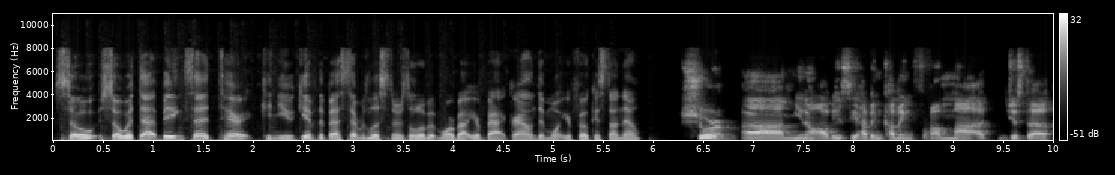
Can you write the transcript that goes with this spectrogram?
So, so with that being said, Tarek, can you give the best ever listeners a little bit more about your background and what you're focused on now? Sure. Um, you know, obviously, having coming from uh, just a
